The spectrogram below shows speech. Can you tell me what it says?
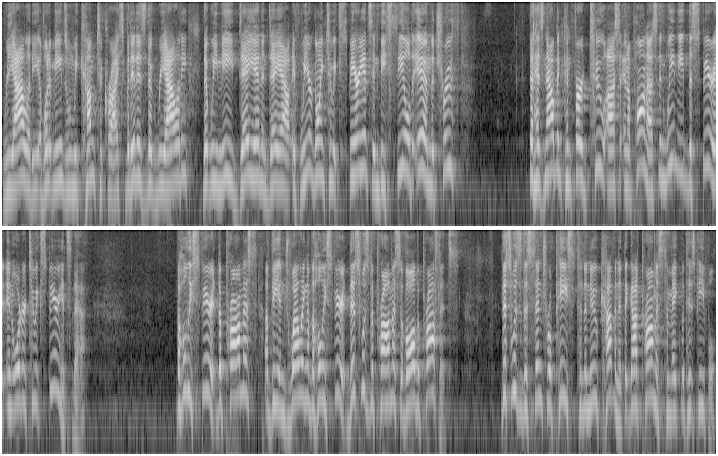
reality of what it means when we come to Christ, but it is the reality that we need day in and day out. If we are going to experience and be sealed in the truth that has now been conferred to us and upon us, then we need the Spirit in order to experience that. The Holy Spirit, the promise of the indwelling of the Holy Spirit, this was the promise of all the prophets. This was the central piece to the new covenant that God promised to make with his people.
